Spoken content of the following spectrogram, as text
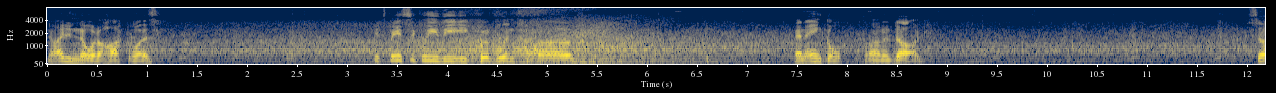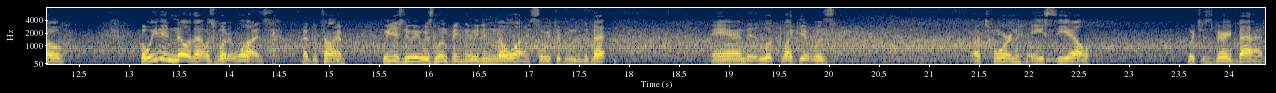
Now, I didn't know what a hock was. It's basically the equivalent of an ankle on a dog. So, but we didn't know that was what it was at the time. We just knew he was limping and we didn't know why. So we took him to the vet and it looked like it was a torn ACL, which is very bad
